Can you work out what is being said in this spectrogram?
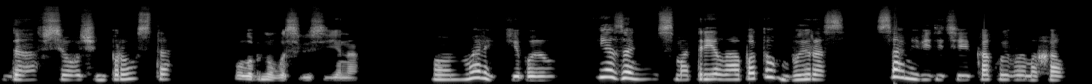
Да, все очень просто, улыбнулась Люсьена. Он маленький был. Я за ним смотрела, а потом вырос. Сами видите, какой вымахал.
